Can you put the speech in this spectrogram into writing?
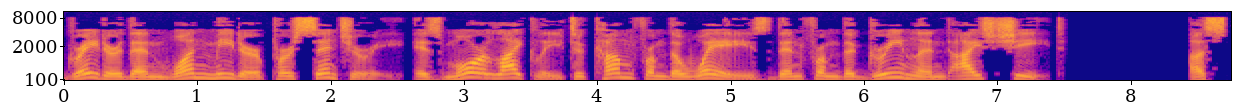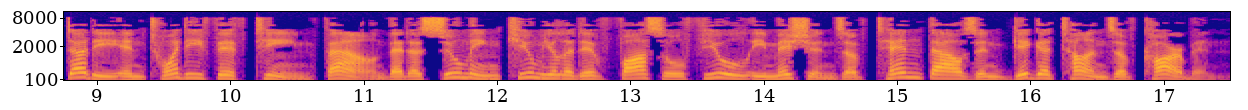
greater than 1 meter per century is more likely to come from the WAIS than from the Greenland ice sheet. A study in 2015 found that assuming cumulative fossil fuel emissions of 10,000 gigatons of carbon,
